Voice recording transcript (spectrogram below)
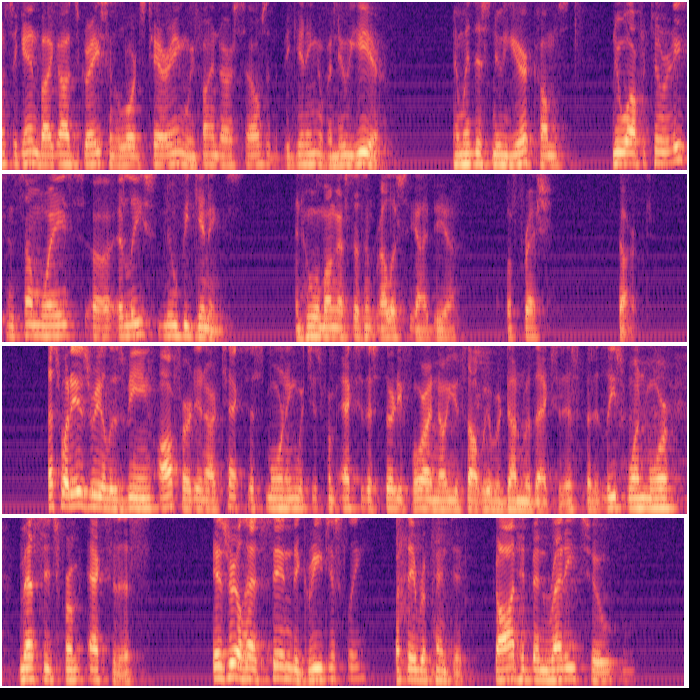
once again, by God's grace and the Lord's tarrying, we find ourselves at the beginning of a new year. And with this new year comes new opportunities, in some ways, uh, at least new beginnings. And who among us doesn't relish the idea of a fresh start? That's what Israel is being offered in our text this morning, which is from Exodus 34. I know you thought we were done with Exodus, but at least one more message from Exodus. Israel has sinned egregiously, but they repented. God had been ready to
